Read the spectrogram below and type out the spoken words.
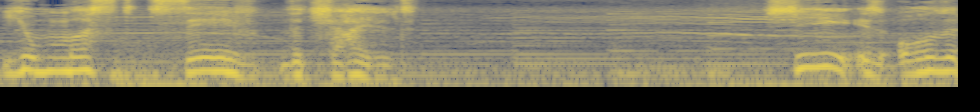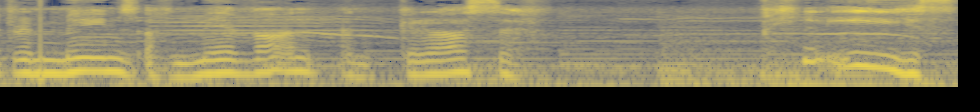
you must save the child. She is all that remains of Mevan and Grasef. Please.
